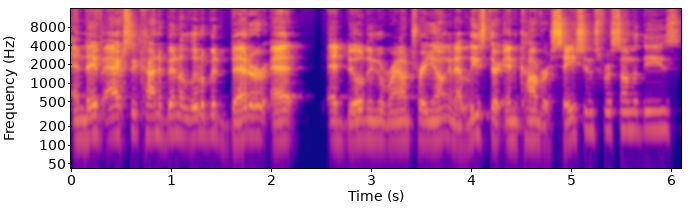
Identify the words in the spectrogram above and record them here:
And they've actually kind of been a little bit better at at building around Trae Young, and at least they're in conversations for some of these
